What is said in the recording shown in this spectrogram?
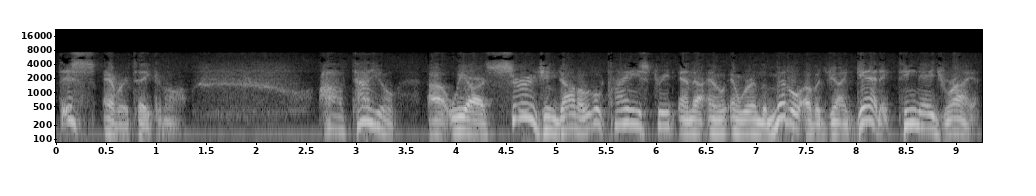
this ever taken off? I'll tell you. Uh, we are surging down a little tiny street, and, uh, and, and we're in the middle of a gigantic teenage riot.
